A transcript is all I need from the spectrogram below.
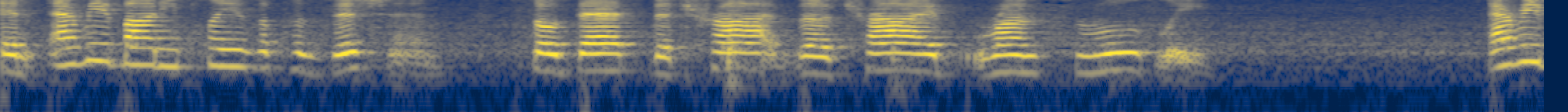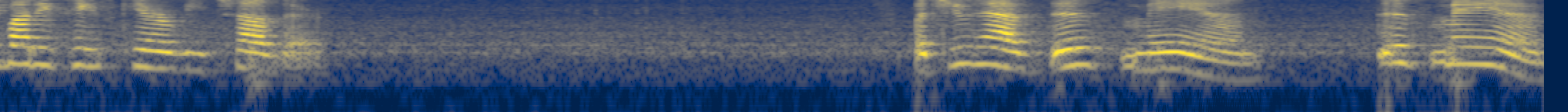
and everybody plays a position so that the tribe the tribe runs smoothly everybody takes care of each other but you have this man this man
